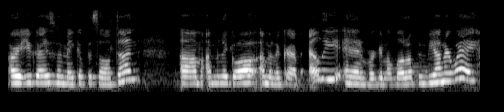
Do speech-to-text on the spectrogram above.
Alright you guys, my makeup is all done. Um, I'm gonna go out, I'm gonna grab Ellie and we're gonna load up and be on our way.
